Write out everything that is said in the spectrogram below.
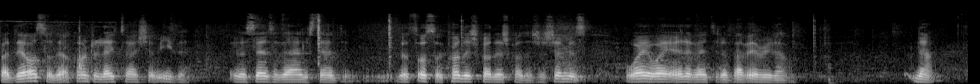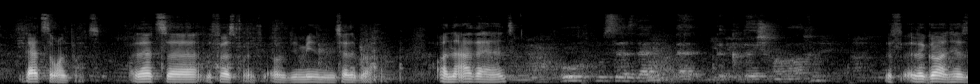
But they also they can't relate to Hashem either, in the sense of their understanding. That's also Kodesh, Kodesh, Kodesh. Hashem is way, way elevated above every level. Now, that's the one point. That's uh, the first point of the meaning inside the bracha. On the other hand, Who, who says that, that the are Malachim? the, the Gaon has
